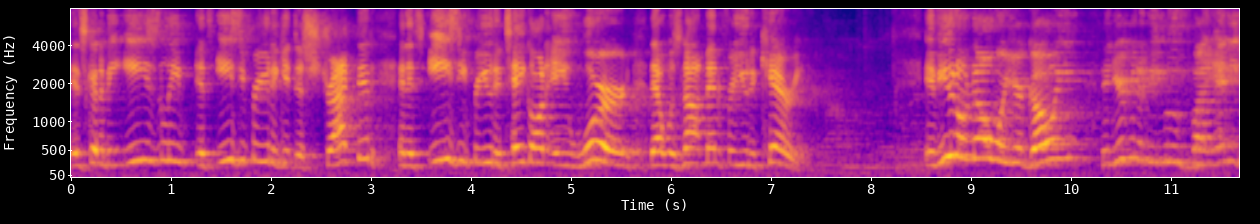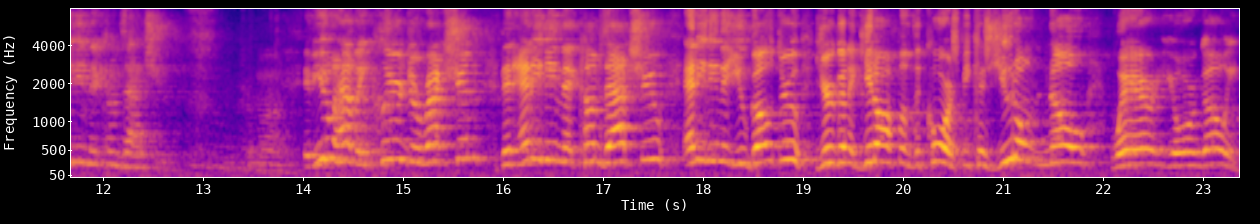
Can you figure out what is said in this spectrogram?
it's going to be easily it's easy for you to get distracted and it's easy for you to take on a word that was not meant for you to carry. If you don't know where you're going, then you're going to be moved by anything that comes at you. If you don't have a clear direction, then anything that comes at you, anything that you go through, you're going to get off of the course because you don't know where you're going.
